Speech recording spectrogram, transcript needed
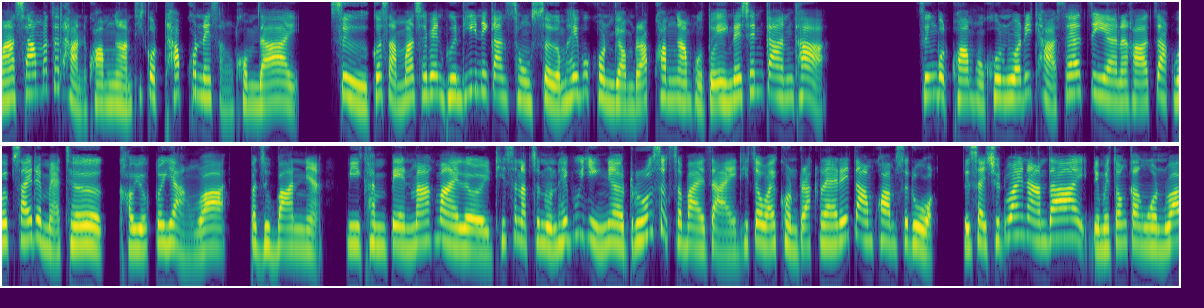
มารถสร้างมาตรฐานความงามที่กดทับคนในสังคมได้ สื่อก็สามารถใช้เป็นพื้นที่ในการส่งเสริมให้ผู้คนยอมรับความงามของตัวเองได้เช่นกันค่ะ ซึ่งบทความของคุณวริษฐาแซ่เจียนะคะ จากเว็บไซต์ The Matter เขายกตัวอย่างว่าปัจจุบันเนี่ยมีแคมเปญมากมายเลย ที่สนับสนุนให้ผู้หญิงเนี่ยรู้สึกสบายใจ ที่จะไว้ขนรักแร้ได้ตามความสะดวก หรือใส่ชุดว่ายน้ำได้โดยไม่ต้องกังวลว่า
